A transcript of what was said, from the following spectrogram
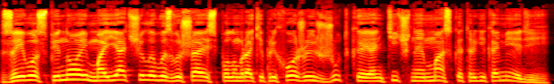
За его спиной маячила, возвышаясь в полумраке прихожей, жуткая античная маска трагикомедии —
